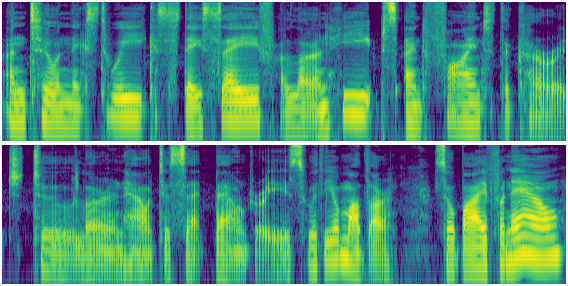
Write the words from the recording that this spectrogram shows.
Until next week, stay safe, learn heaps, and find the courage to learn how to set boundaries with your mother. So bye for now.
